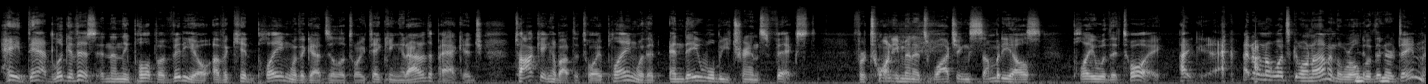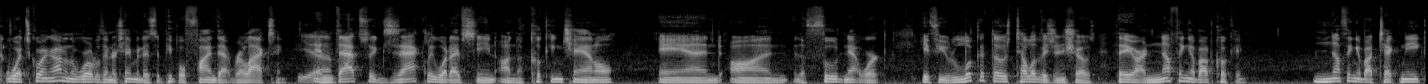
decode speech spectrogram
hey, Dad, look at this, and then they pull up a video of a kid playing with a Godzilla toy, taking it out of the package, talking about the toy, playing with it, and they will be transfixed for 20 minutes watching somebody else play with a toy. I, I don't know what's going on in the world with entertainment. What's going on in the world with entertainment is that people find that relaxing. Yeah. And that's exactly what I've seen on the cooking channel and on the Food Network. If you look at those television shows, they are nothing about cooking, nothing about technique,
